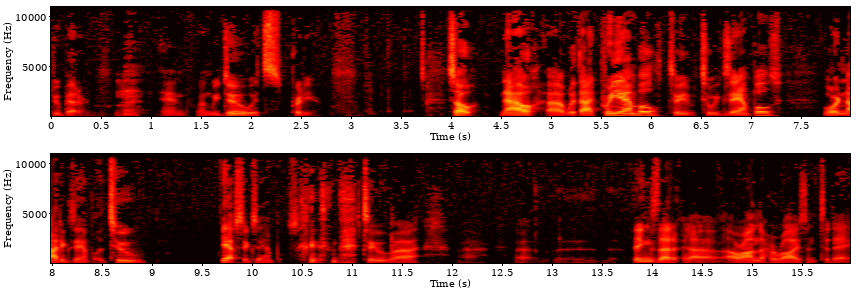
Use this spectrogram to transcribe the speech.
do better. and when we do, it's prettier. So now, uh, with that preamble to, to examples, or not example, to, yes, examples, to uh, uh, uh, things that uh, are on the horizon today.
